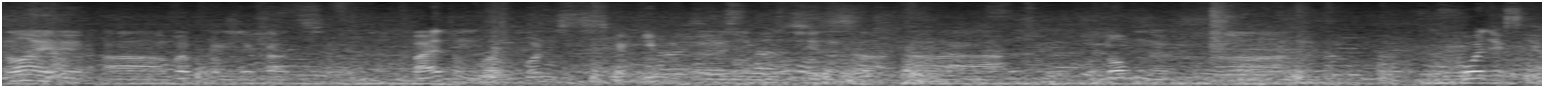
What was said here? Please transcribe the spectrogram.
но и а, веб-коммуникацию. Поэтому воспользуйтесь каким-нибудь из а, удобных а, кодекских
